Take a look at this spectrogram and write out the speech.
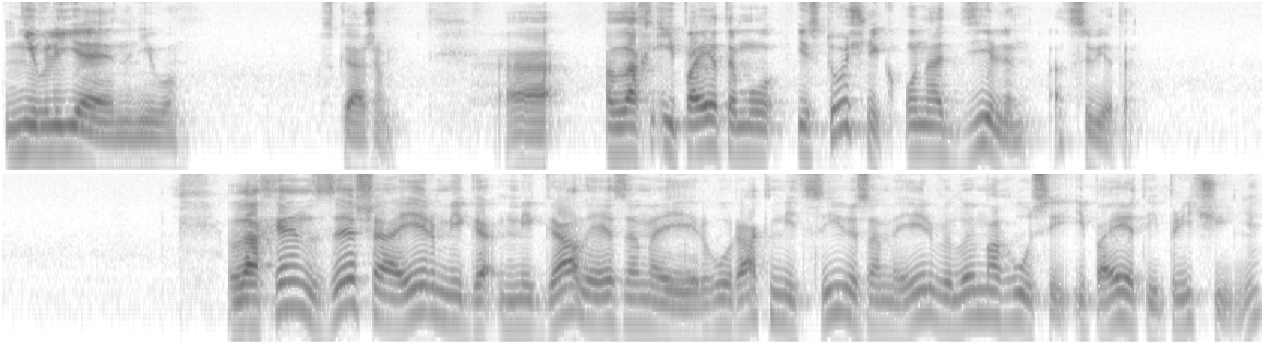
не влияя на него, скажем. Э, и поэтому источник, он отделен от света. Лахен зе шаэр мигал эзамаэр, гурак мицию замаэр велой магусы. И по этой причине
